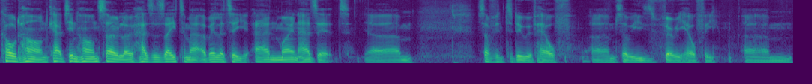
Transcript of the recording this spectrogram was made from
Cold Han, Captain Han Solo has a Zeta Mat ability, and mine has it. Um, something to do with health. Um, so he's very healthy. Um,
